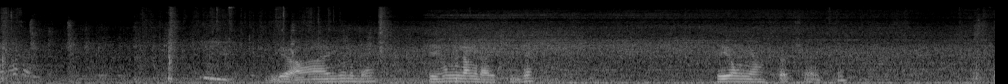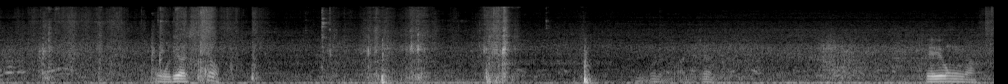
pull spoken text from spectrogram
받아. 이야, 이거는 뭐, 대용량 라이트인데? 대용량 서치 라이트? 어디 갔어? 이거는 완전 대용량.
